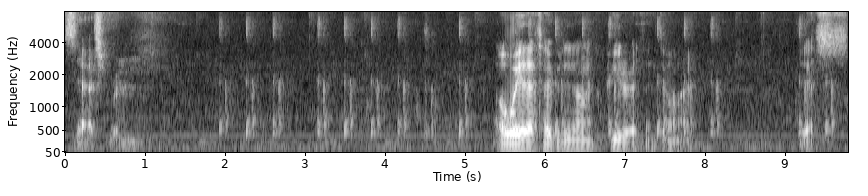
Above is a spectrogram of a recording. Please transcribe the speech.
Safsprin. Oh wait, I typed it in on the computer, I think, don't I? Yes.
